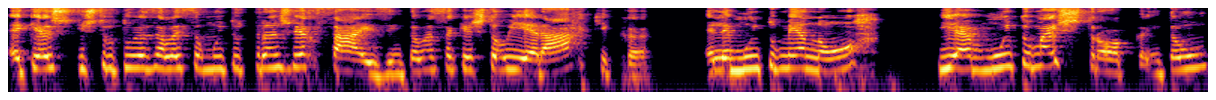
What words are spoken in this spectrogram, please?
é que as estruturas elas são muito transversais, então essa questão hierárquica ela é muito menor e é muito mais troca. Então,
